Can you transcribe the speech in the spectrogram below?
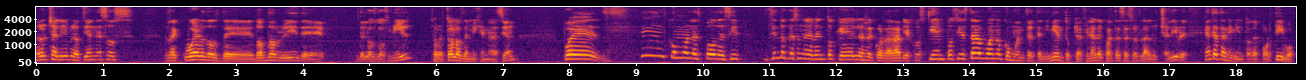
la lucha libre o tienen esos recuerdos de WWE de, de los 2000, sobre todo los de mi generación, pues, mm, ¿cómo les puedo decir? Siento que es un evento que les recordará viejos tiempos y está bueno como entretenimiento, que al final de cuentas eso es la lucha libre, entretenimiento deportivo.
